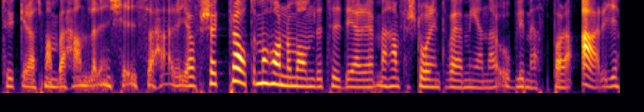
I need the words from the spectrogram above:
tycker att man behandlar en tjej så här. Jag har försökt prata med honom om det tidigare men han förstår inte vad jag menar och blir mest bara arg.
